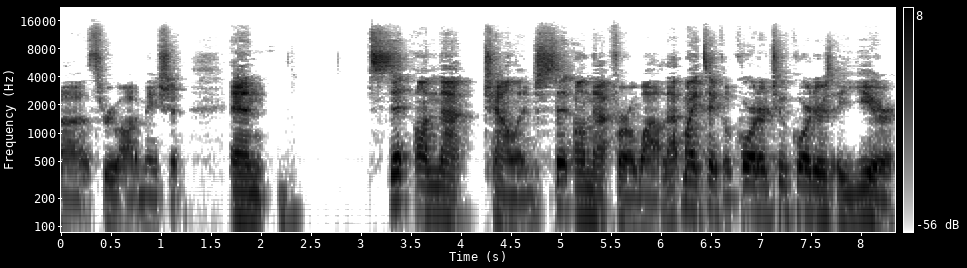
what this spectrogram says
uh, through automation? And sit on that challenge sit on that for a while. That might take a quarter two quarters a year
